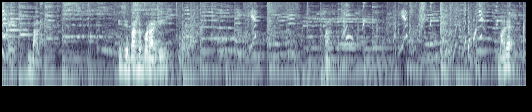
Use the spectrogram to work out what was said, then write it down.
Eh, vale. Y si paso por aquí... Vale.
